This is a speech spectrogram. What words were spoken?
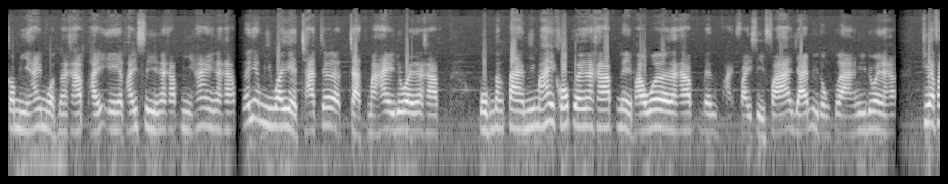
ก็มีให้หมดนะครับ Type A Type C นะครับ มีให้นะครับ แล้วยังมี Wireless Charger จัดมาให้ด้วยนะครับ ปุ่มต่างๆ มีมาให้ครบเลยนะครับในี่ power นะครับ เป็นไฟสีฟ้าย้ายมาอยู่ตรงกลางนี่ด้วยนะครับ เกียร์ไฟ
